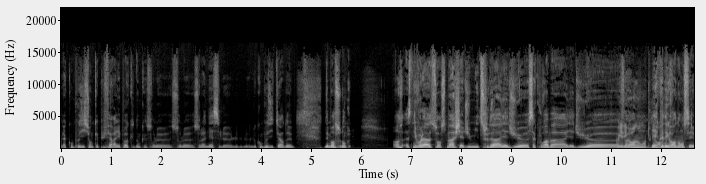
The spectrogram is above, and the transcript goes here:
la composition qu'a pu faire à l'époque donc sur le sur le sur la NES le, le- le compositeur de des morceaux donc en- à ce niveau-là sur Smash il y a du Mitsuda il y a du euh, Sakuraba il y a du euh, Il y a des grands noms. hein, il y a que des grands noms c'est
